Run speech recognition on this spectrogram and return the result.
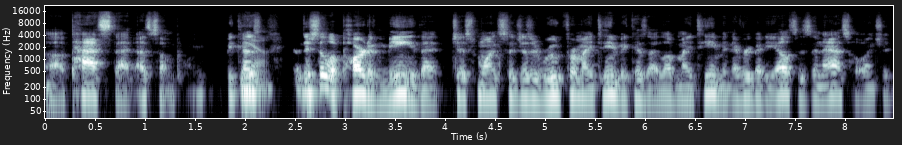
uh, past that at some point because yeah. there's still a part of me that just wants to just root for my team because I love my team and everybody else is an asshole and should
